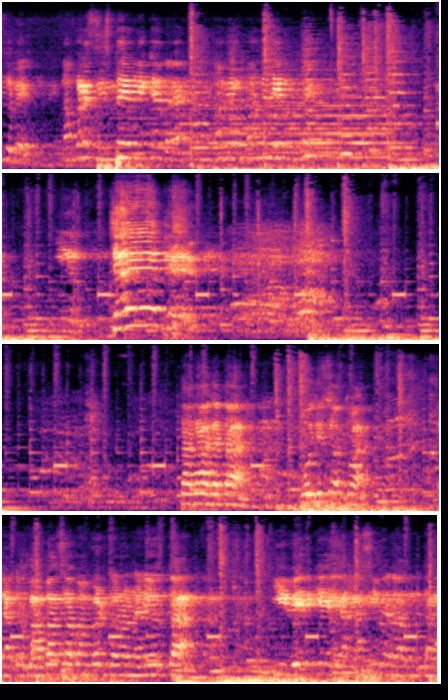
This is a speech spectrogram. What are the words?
ಮೊದಲು ಶಿಸ್ತು ಬೇಕು. ನಮ್ಮ ಕಡೆ ಶಿಸ್ತು ಇರ್ಲಿಕ್ಕಂದ್ರೆ ನಾವೀಗ ಬಂದ್ರೆ ಏನಿದೆ ಈಗ ಜೈ ಭೀಮ್. ತಥಾಗತ ಬೋಧಿಸತ್ವ. ಡಾಕ್ಟರ್ ಬಾಬಾ ಸಾಹೇಬ್ ಅಂಬೇಡ್ಕರ್ ಅವರು ನಡೆಯುತ್ತಾ ಈ ವೇದಿಕೆಯಲ್ಲಿ ಹಸೀನರಾದಂತಹ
